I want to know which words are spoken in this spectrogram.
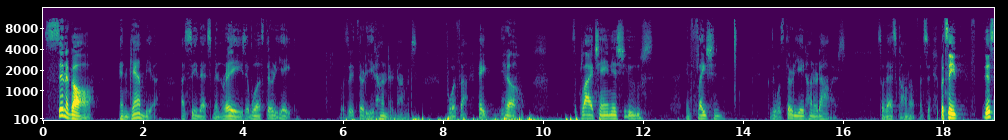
Senegal and Gambia, I see that's been raised. It was 38. It was it 3,800? Now it's 4,000. Hey, you know, supply chain issues, inflation, because it was $3,800. So that's gone up. But see, this,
